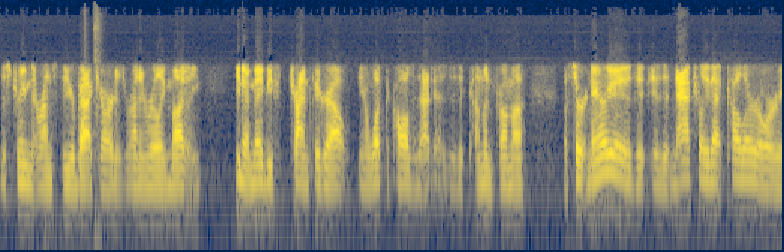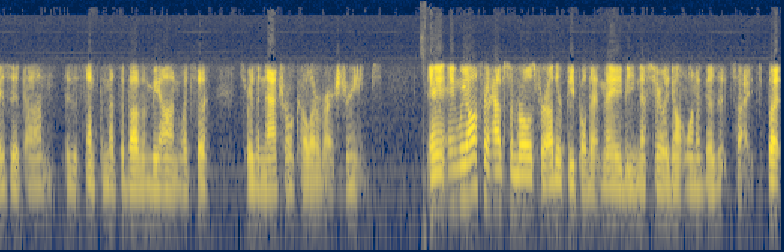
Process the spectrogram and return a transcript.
the stream that runs through your backyard is running really muddy. You know, maybe try and figure out you know what the cause of that is. Is it coming from a a certain area? Is it is it naturally that color, or is it um, is it something that's above and beyond what's a sort of the natural color of our streams? And, and we also have some roles for other people that maybe necessarily don't want to visit sites, but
